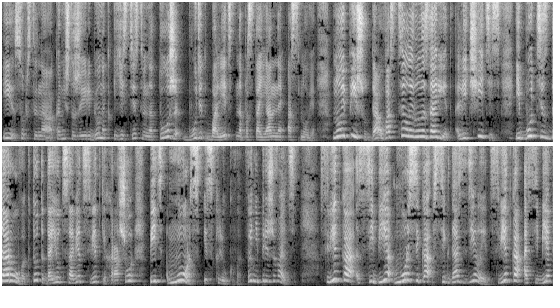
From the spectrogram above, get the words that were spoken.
и, собственно, конечно же, и ребенок, естественно, тоже будет болеть на постоянной основе. Ну и пишут, да, у вас целый лазарет, лечитесь и будьте здоровы. Кто-то дает совет Светке хорошо пить морс из клюквы. Вы не переживайте. Светка себе Морсика всегда сделает. Светка о себе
